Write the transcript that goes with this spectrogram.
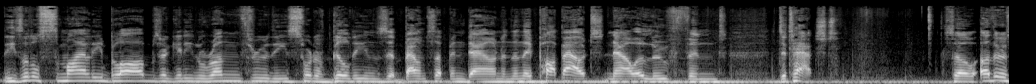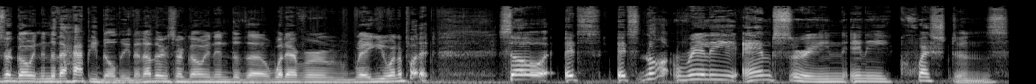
these little smiley blobs are getting run through these sort of buildings that bounce up and down, and then they pop out now aloof and detached. So others are going into the happy building and others are going into the whatever way you want to put it. So it's it's not really answering any questions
